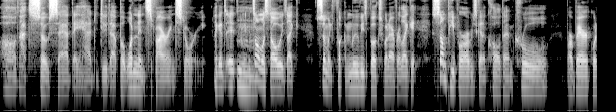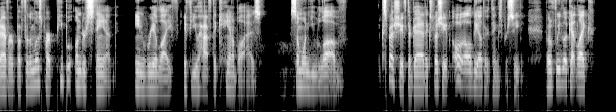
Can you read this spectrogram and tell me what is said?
oh, that's so sad they had to do that, but what an inspiring story. Like it's it, mm. it's almost always like so many fucking movies, books, whatever. Like it, some people are always going to call them cruel, barbaric, whatever. But for the most part, people understand in real life if you have to cannibalize someone you love, especially if they're dead, especially if all, all the other things preceding. But if we look at like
